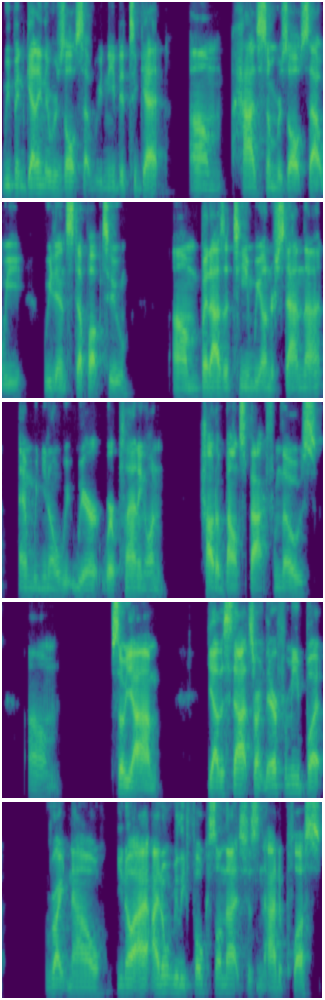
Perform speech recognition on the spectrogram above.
we've been getting the results that we needed to get. Um, had some results that we we didn't step up to. Um, but as a team, we understand that, and we you know we, we're we're planning on how to bounce back from those. Um, so yeah, um, yeah, the stats aren't there for me, but right now, you know, I, I don't really focus on that. It's just an added plus.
